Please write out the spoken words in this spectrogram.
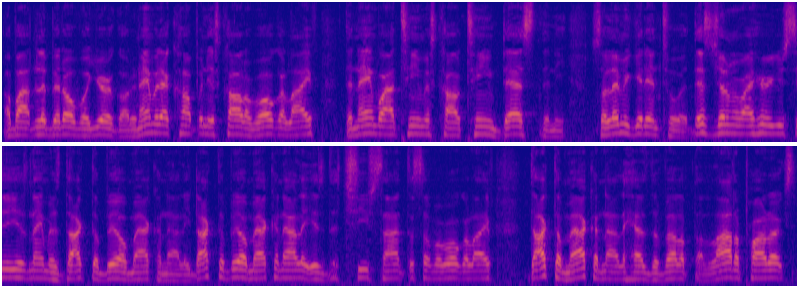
about a little bit over a year ago. The name of that company is called Aroga Life. The name of our team is called Team Destiny. So let me get into it. This gentleman right here you see, his name is Dr. Bill McAnalley. Dr. Bill McAnalley is the chief scientist of Aroga Life. Dr. McAnalley has developed a lot of products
